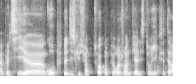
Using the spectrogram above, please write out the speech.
un petit euh, groupe de discussion, tu vois, qu'on peut rejoindre via les stories, etc.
